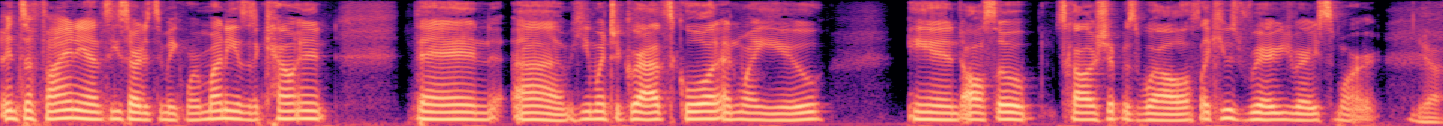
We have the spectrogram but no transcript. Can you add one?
into finance, he started to make more money as an accountant. Then um, he went to grad school at NYU and also scholarship as well. Like he was very, very smart. Yeah.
